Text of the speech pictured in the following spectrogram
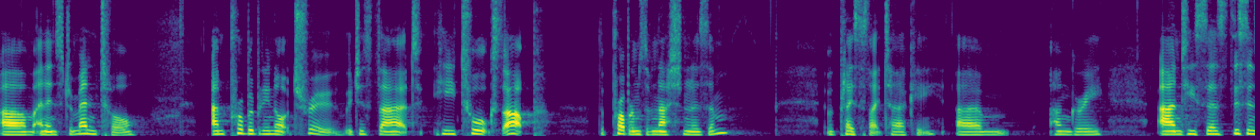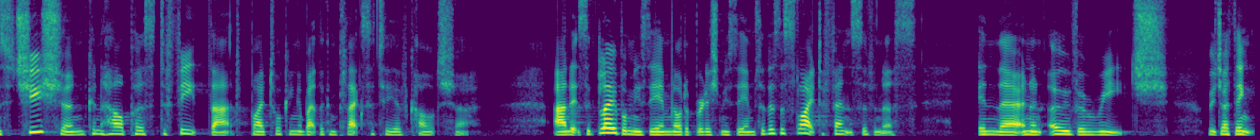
um, and instrumental, and probably not true, which is that he talks up the problems of nationalism in places like Turkey, um, Hungary, and he says this institution can help us defeat that by talking about the complexity of culture. And it's a global museum, not a British museum, so there's a slight defensiveness in there and an overreach, which I think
